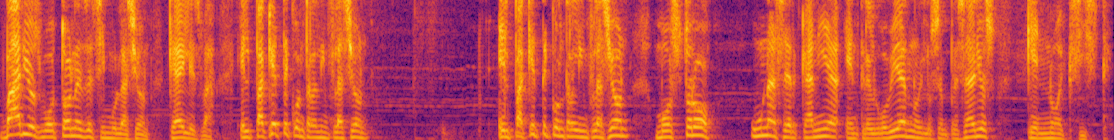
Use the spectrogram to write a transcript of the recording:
varios botones de simulación, que ahí les va. El paquete contra la inflación. El paquete contra la inflación mostró una cercanía entre el gobierno y los empresarios que no existe.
